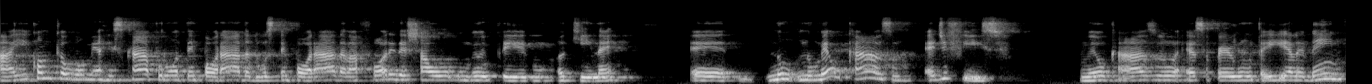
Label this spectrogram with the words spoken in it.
Aí, como que eu vou me arriscar por uma temporada, duas temporadas lá fora e deixar o, o meu emprego aqui, né? É, no, no meu caso, é difícil. No meu caso, essa pergunta aí, ela é bem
